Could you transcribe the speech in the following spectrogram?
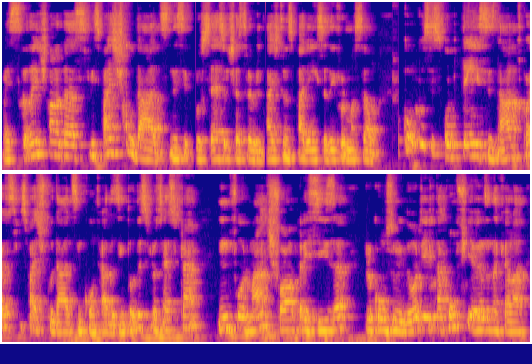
Mas quando a gente fala das principais dificuldades nesse processo de rastreabilidade e transparência da informação, como vocês obtêm esses dados? Quais as principais dificuldades encontradas em todo esse processo para informar de forma precisa para o consumidor e ele estar tá confiando naquela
